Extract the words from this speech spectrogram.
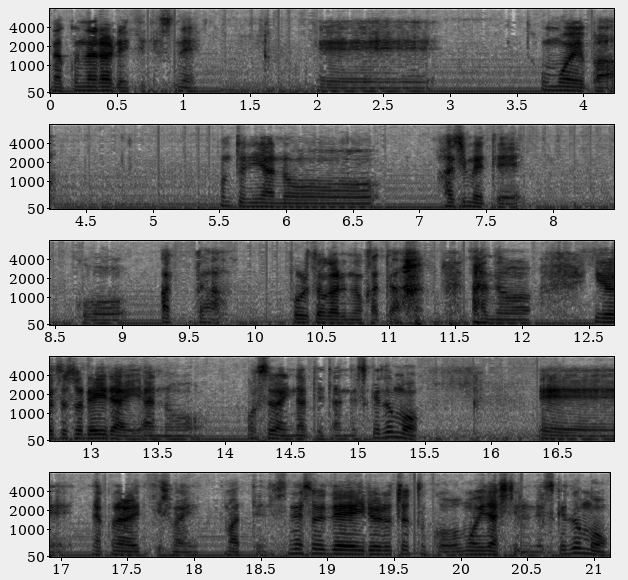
亡くなられてですね、えー、思えば、本当にあの初めてこう会ったポルトガルの方、あのいろいろとそれ以来あのお世話になってたんですけども、えー、亡くなられてしまいまってですね、それでいろいろちょっとこう思い出してるんですけども、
